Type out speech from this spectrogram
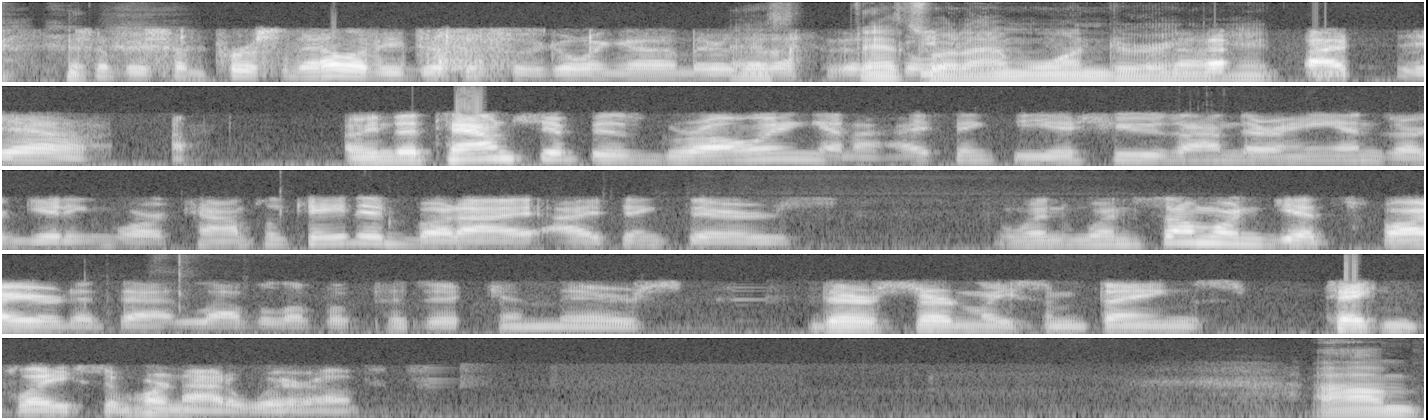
simply some personality differences going on there. That's, that, I- that's going what I'm wondering. I- Yeah. I mean, the township is growing, and I think the issues on their hands are getting more complicated. But I, I think there's when when someone gets fired at that level of a position, there's there's certainly some things taking place that we're not aware of. Um,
